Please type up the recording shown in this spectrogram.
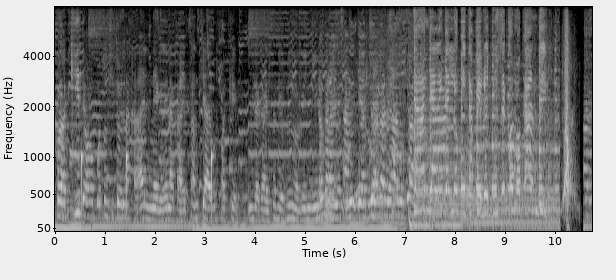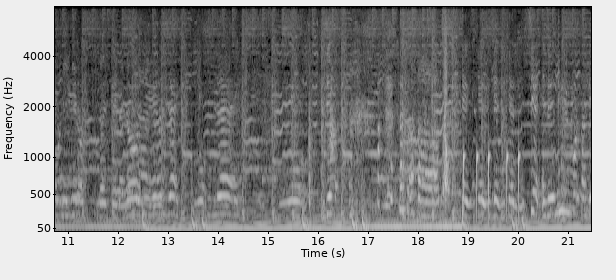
por aquí, te bajo un botoncito en la cara del negro, en la cara del Santiago, para que y la cara del Santiago se nos ve La cara del Santiago. Cángale de loquita, pero dulce como candy. En serio es muy importante,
